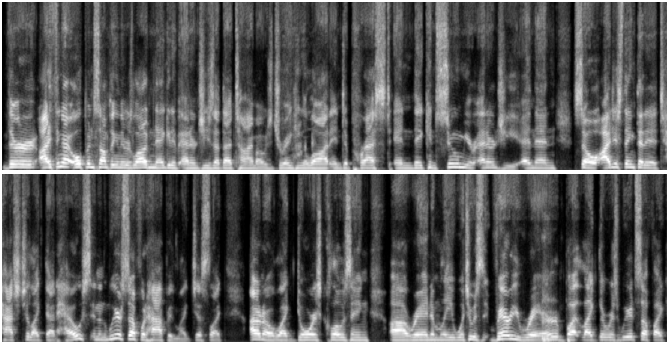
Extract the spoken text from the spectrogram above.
there, I think I opened something. and There was a lot of negative energies at that time. I was drinking a lot and depressed, and they consume your energy. And then, so I just think that it attached to like that house, and then weird stuff would happen, like just like I don't know, like doors closing uh randomly, which was very rare. But like there was weird stuff. Like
